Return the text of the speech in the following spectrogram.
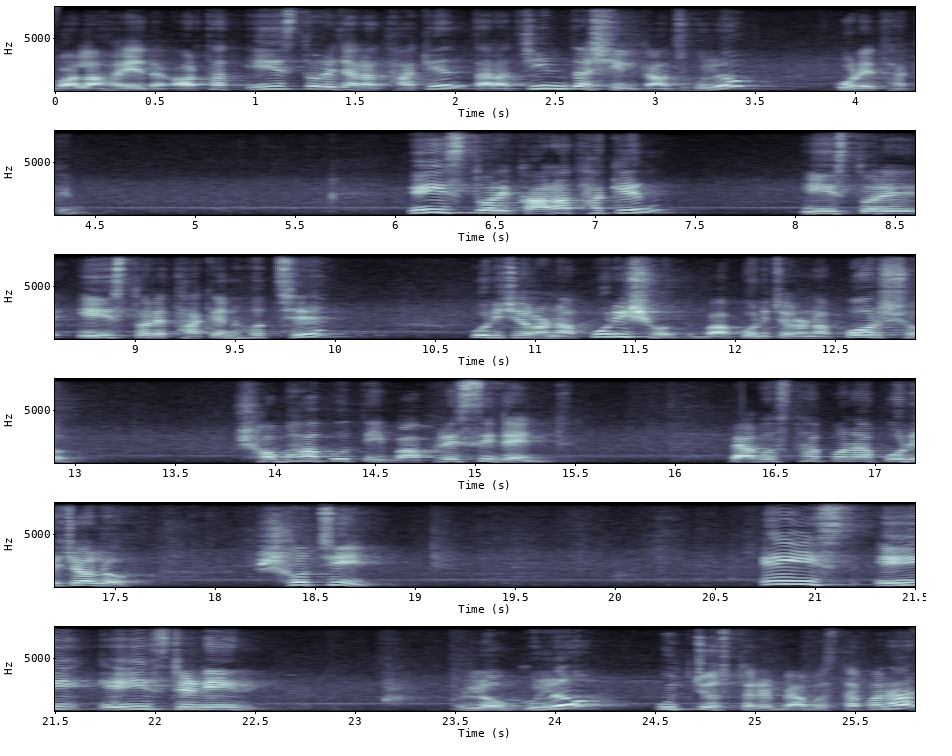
বলা হয়ে থাকে। অর্থাৎ এই স্তরে যারা থাকেন, তারা চিন্তাশীল কাজগুলো করে থাকেন। এই স্তরে কারা থাকেন? এই স্তরে এই স্তরে থাকেন হচ্ছে পরিচালনা পরিষদ বা পরিচালনা পর্ষদ, সভাপতি বা প্রেসিডেন্ট, ব্যবস্থাপনা পরিচালক, সচিব। এই এই এই শ্রেণির লোকগুলো উচ্চস্তরের ব্যবস্থাপনার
